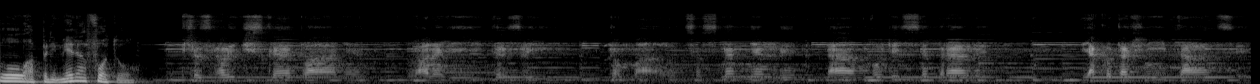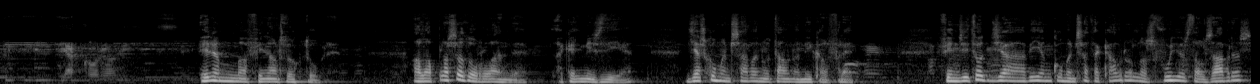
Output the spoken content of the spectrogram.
La primera foto. Přes haličské pláně vane vítr zlý, to málo, co jsme měli, nám vody sebrali, jako tažní ptáci, jako rolíci. Érem a finals d'octubre. A la plaça d'Orlanda, aquell migdia, ja es començava a notar una mica el fred. Fins i tot ja havien començat a caure les fulles dels arbres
